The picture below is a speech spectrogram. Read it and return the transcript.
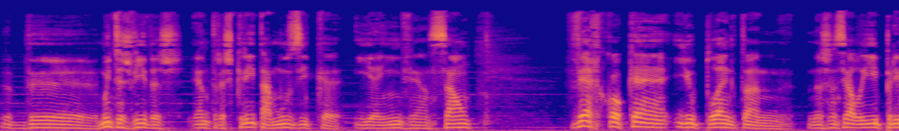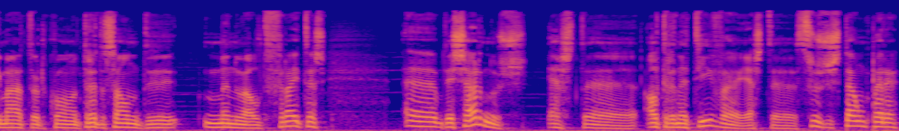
de muitas vidas entre a escrita, a música e a invenção. Vercoquin e o Plankton, na chancela I Primator, com tradução de Manuel de Freitas, a deixar-nos esta alternativa, esta sugestão para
